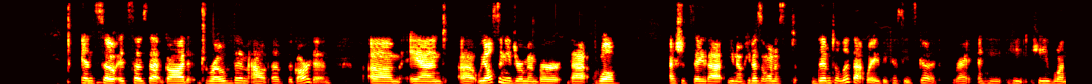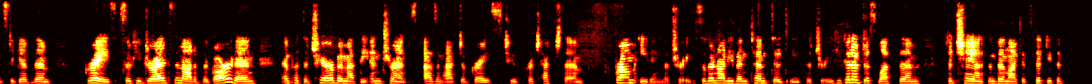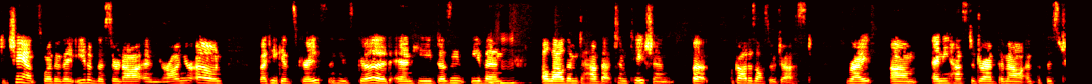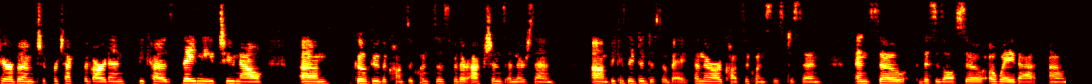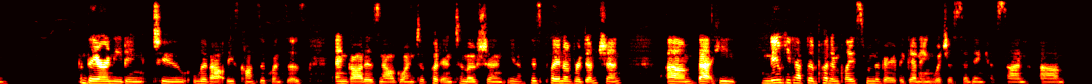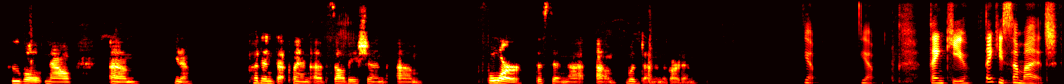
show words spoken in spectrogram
and so it says that God drove them out of the garden. Um, and uh, we also need to remember that, well, I should say that you know he doesn't want us to, them to live that way because he's good, right? And he he he wants to give them grace. So he drives them out of the garden and puts a cherubim at the entrance as an act of grace to protect them from eating the tree. So they're not even tempted to eat the tree. He could have just left them to chance and been like, it's 50 50 chance whether they eat of this or not, and you're on your own. But he gives grace and he's good, and he doesn't even mm-hmm. allow them to have that temptation. But God is also just. Right? Um, and he has to drive them out and put this cherubim to protect the garden because they need to now um, go through the consequences for their actions and their sin um, because they did disobey, and there are consequences to sin. And so, this is also a way that um, they are needing to live out these consequences. And God is now going to put into motion, you know, His plan of redemption um, that He knew He'd have to put in place from the very beginning, which is sending His Son, um, who will now, um, you know, put in that plan of salvation um, for the sin that um, was done in the garden. Yep. Yep. Thank you. Thank you so much.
